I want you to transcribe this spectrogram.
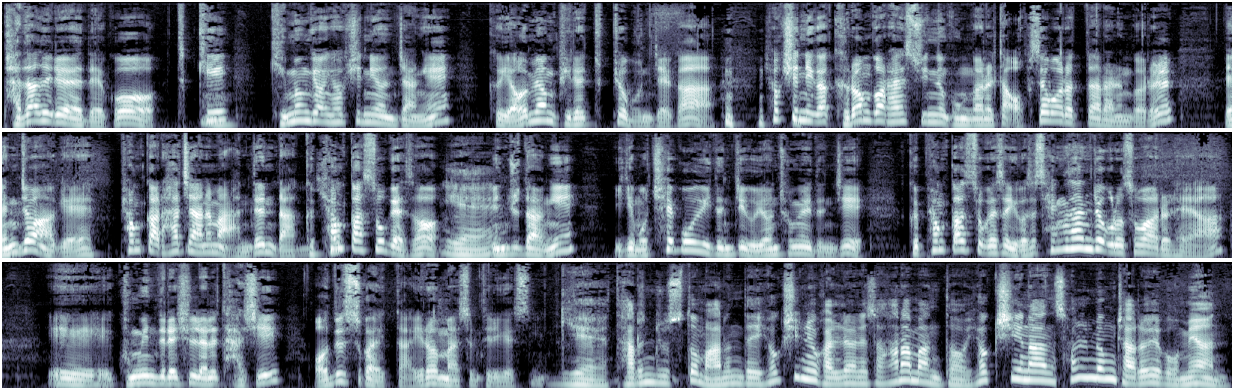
받아들여야 되고 특히 음. 김은경 혁신위원장의 그 여명 비례 투표 문제가 혁신위가 그런 걸 할 수 있는 공간을 다 없애버렸다라는 거를 냉정하게 평가를 하지 않으면 안 된다. 그 평가 속에서 예. 민주당이 이게 뭐 최고위든지 의원총회든지 그 평가 속에서 이것을 생산적으로 소화를 해야 이 국민들의 신뢰를 다시 얻을 수가 있다. 이런 말씀 드리겠습니다. 예, 다른 뉴스도 많은데 혁신위 관련해서 하나만 더 혁신안 설명 자료에 보면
